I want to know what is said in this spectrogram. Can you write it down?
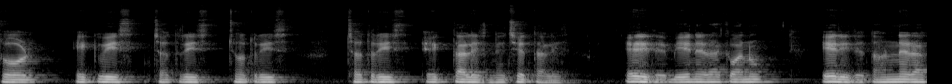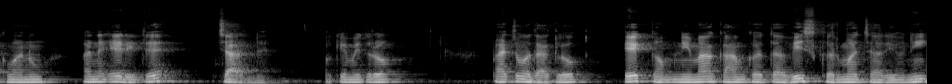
સોળ, એકવીસ, છત્રીસ, ચોત્રીસ, છત્રીસ, એકતાલીસ ને છેતાલીસ. એ રીતે બેને રાખવાનું, એ રીતે ત્રણને રાખવાનું અને એ રીતે ચારને. ઓકે મિત્રો? પાંચમો દાખલો. એક કંપનીમાં કામ કરતા વીસ કર્મચારીઓની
